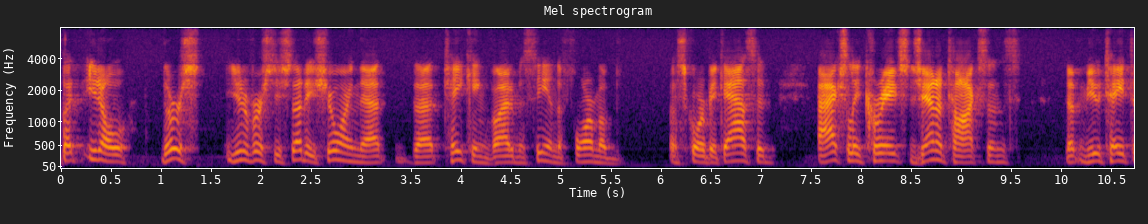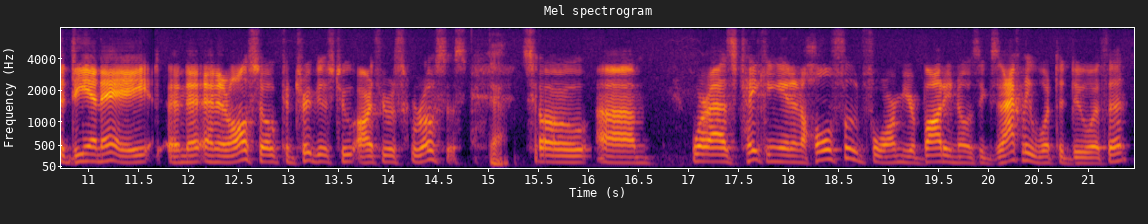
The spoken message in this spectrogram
but you know, there's university studies showing that that taking vitamin C in the form of ascorbic acid actually creates genotoxins that mutate the DNA, and and it also contributes to arteriosclerosis. Yeah. So. Um, whereas taking it in a whole food form, your body knows exactly what to do with it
